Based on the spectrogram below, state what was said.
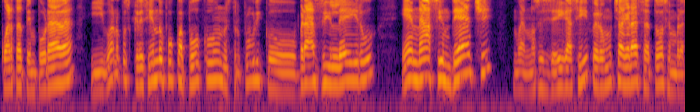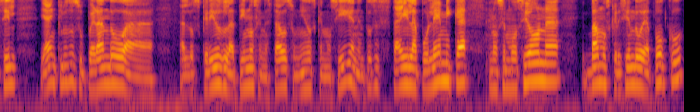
cuarta temporada. Y bueno, pues creciendo poco a poco nuestro público brasileiro en Ascendente. Bueno, no sé si se diga así, pero muchas gracias a todos en Brasil, ya incluso superando a a los queridos latinos en Estados Unidos que nos siguen. Entonces está ahí la polémica, nos emociona, vamos creciendo de a poco.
